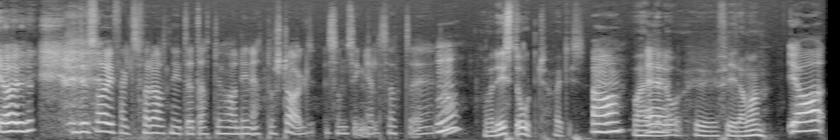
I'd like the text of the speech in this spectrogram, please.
Jag, Du sa ju faktiskt förra avsnittet att du har din ettårsdag som singel, så att, eh, ja. mm, Ja, Men det är stort faktiskt. ja, Vad händer eh, då? Hur firar man? Ja,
